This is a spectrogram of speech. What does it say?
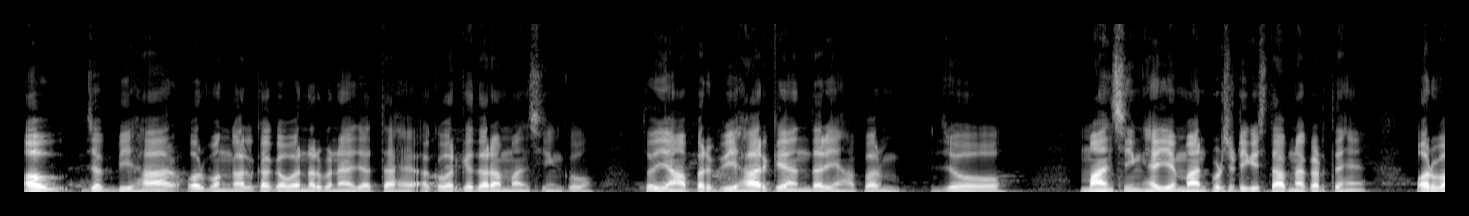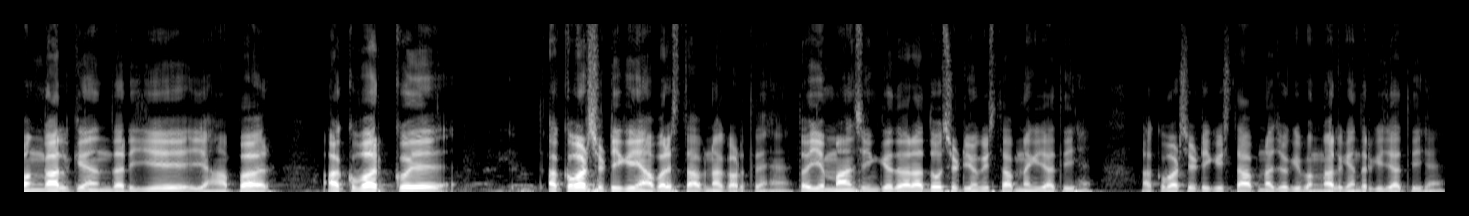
अब जब बिहार और बंगाल का गवर्नर बनाया जाता है, अकबर के द्वारा मान सिंह को तो यहाँ पर बिहार के अंदर यहाँ पर जो मान सिंह है, ये मानपुर सिटी की स्थापना करते हैं। और बंगाल के अंदर ये यहाँ पर अकबर को अकबर सिटी की यहाँ पर स्थापना करते हैं। तो ये मानसिंह के द्वारा दो सिटियों की स्थापना की जाती है। अकबर सिटी की स्थापना जो कि बंगाल के अंदर की जाती है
